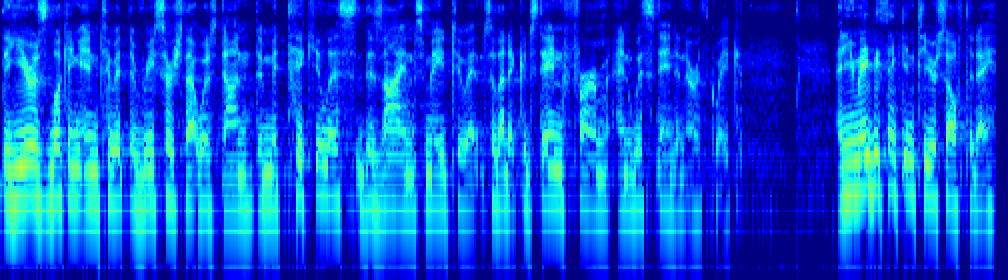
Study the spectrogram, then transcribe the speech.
the years looking into it, the research that was done, the meticulous designs made to it so that it could stand firm and withstand an earthquake. And you may be thinking to yourself today,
